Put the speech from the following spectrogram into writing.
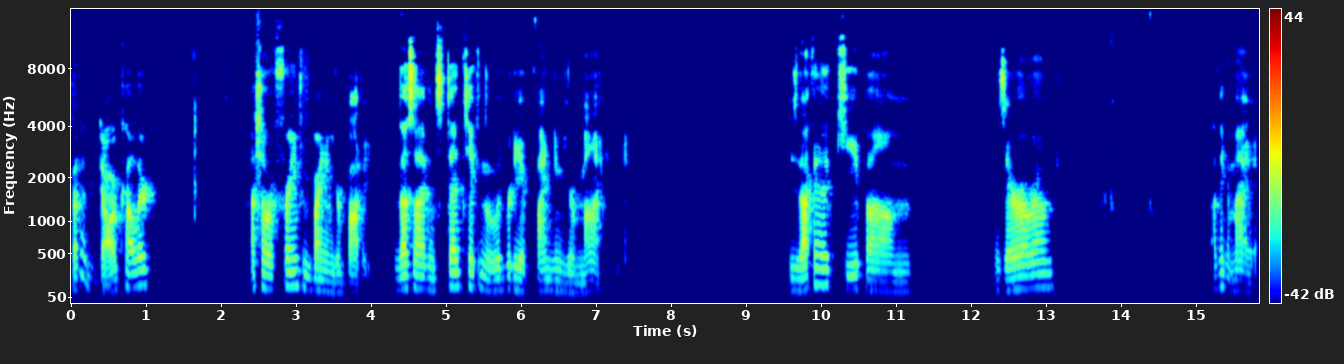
that a dog collar? I shall refrain from binding your body. Thus I have instead taken the liberty of finding your mind. Is that gonna keep, um, Zera around? I think it might.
